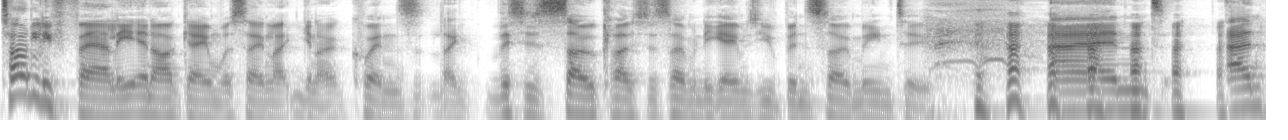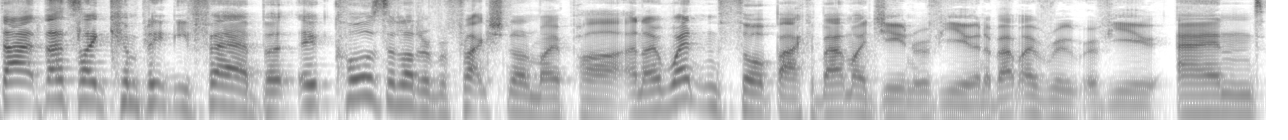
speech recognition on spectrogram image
totally fairly in our game were saying like, you know, Quinns like this is so close to so many games you've been so mean to, and and that that's like completely fair. But it caused a lot of reflection on my part, and I went and thought back about my Dune review and about my Root review, and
